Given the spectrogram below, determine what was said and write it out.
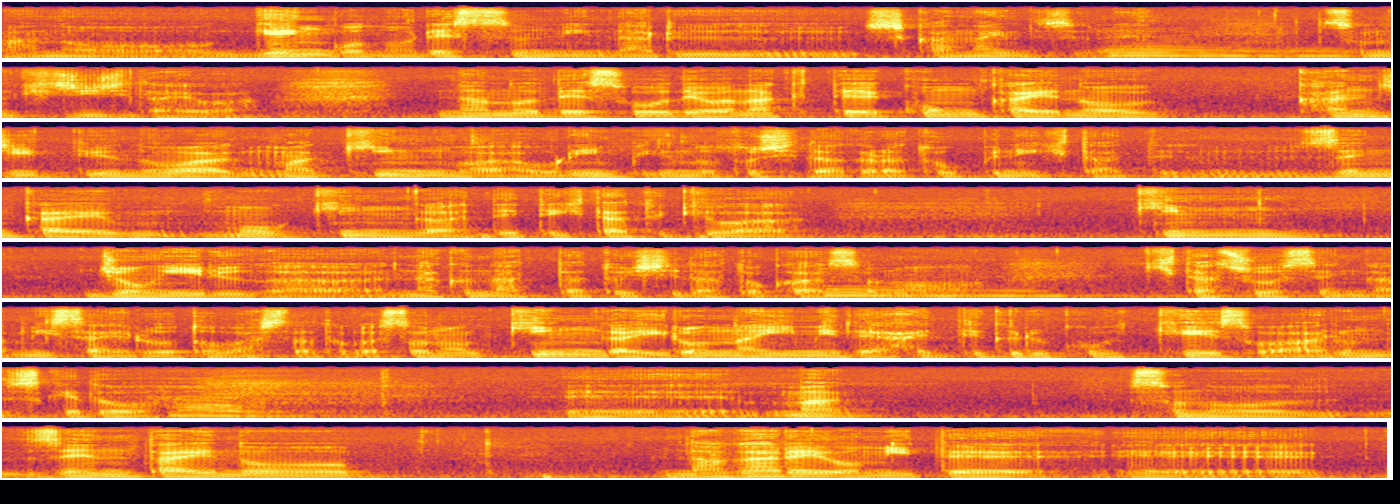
あの言語のレッスンになるしかないんですよね、うん、その記事自体は。なのでそうではなくて今回の漢字っていうのは、まあ、金はオリンピックの年だからトップに来たって前回も金が出てきた時は金ジョン・イルが亡くなった年だとか、その北朝鮮がミサイルを飛ばしたとかその金がいろんな意味で入ってくるケースはあるんですけど、はい、えー、まあその全体の流れを見て、えー、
